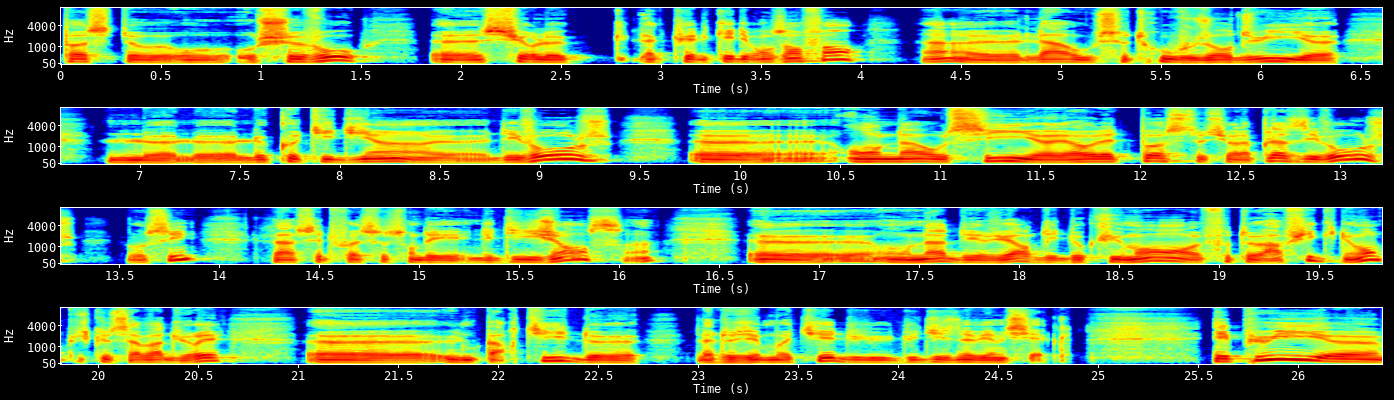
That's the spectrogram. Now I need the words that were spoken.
postes aux, chevaux sur le l'actuel quai des bons enfants, hein, là où se trouve aujourd'hui le, quotidien des Vosges. on a aussi un relais de poste sur la place des Vosges aussi. Là, cette fois, ce sont des, diligences. Hein. Euh, on a d'ailleurs des documents photographiques qui puisque ça va durer euh, une partie de la deuxième moitié du, du 19e siècle. Et puis, euh,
